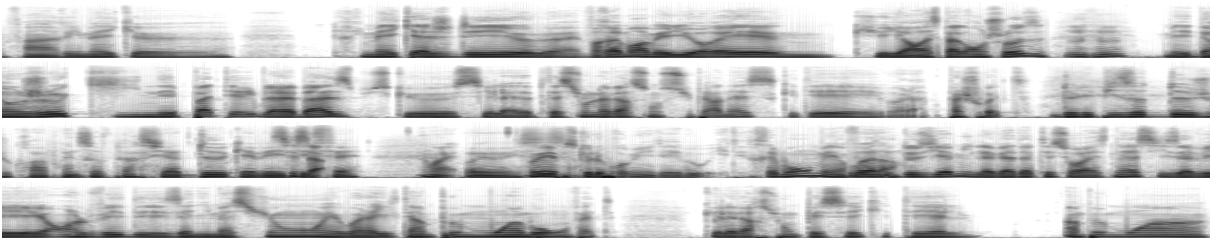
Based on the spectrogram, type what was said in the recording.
enfin un remake, euh, remake HD euh, vraiment amélioré, euh, qu'il en reste pas grand chose. Mhm. mais d'un jeu qui n'est pas terrible à la base puisque c'est l'adaptation de la version Super NES qui était voilà pas chouette. De l'épisode 2, je crois, Prince of Persia 2 qui avait C'est été ça. fait. Ouais. Oui, oui, parce ça. que le premier était, était très bon, mais en fait Voilà. le deuxième il l'avait adapté sur la SNES, ils avaient enlevé des animations et voilà il était un peu moins bon en fait que la version PC qui était elle un peu moins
